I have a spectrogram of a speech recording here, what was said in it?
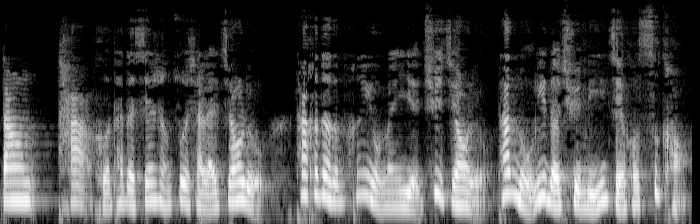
当他和他的先生坐下来交流。他和他的朋友们也去交流，他努力的去理解和思考，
